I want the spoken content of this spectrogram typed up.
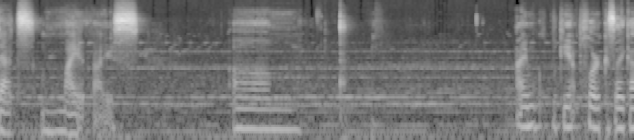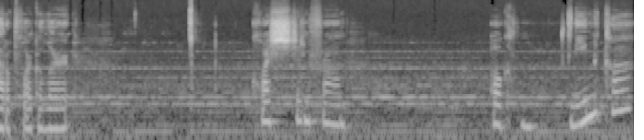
that's my advice. Um, I'm looking at Plurk because I got a Plurk alert. Question from Okninka?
